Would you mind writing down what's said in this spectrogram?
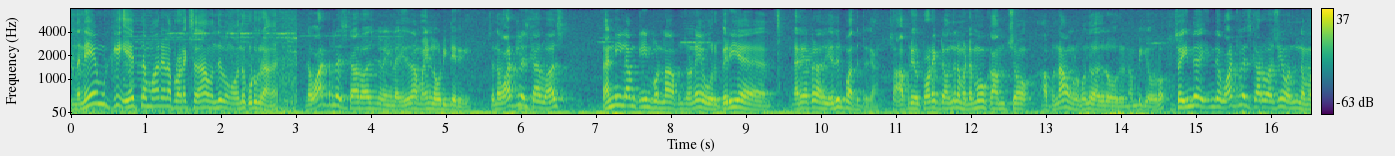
அந்த நேமுக்கு ஏற்ற மாதிரியான ப்ராடக்ட்ஸை தான் வந்து இவங்க வந்து கொடுக்குறாங்க. இந்த வாட்டர்லெஸ் கார் வாஷ்னு சொன்னீங்களா இதுதான் மைண்டில் ஓடிட்டே இருக்குது ஸோ இந்த வாட்டர்லெஸ் கார் வாஷ் தண்ணி இல்லாமல் க்ளீன் பண்ணலாம் அப்படின்னு சொன்னே ஒரு பெரிய நிறைய பேர் அதை எதிர்பார்த்துட்டு இருக்காங்க. ஸோ அப்படி ஒரு ப்ராடக்ட்டை வந்து நம்ம டெமோ காமிச்சோம் அப்படின்னா உங்களுக்கு வந்து அதில் ஒரு நம்பிக்கை வரும். ஸோ இந்த இந்த வாட்டர்லெஸ் கார் வாஷையும் வந்து நம்ம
